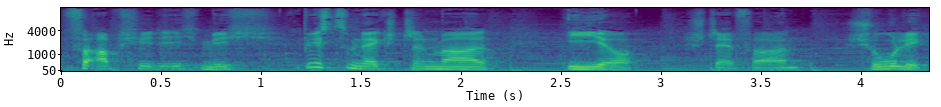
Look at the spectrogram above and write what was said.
verabschiede ich mich. Bis zum nächsten Mal. Ihr Stefan Schulig.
